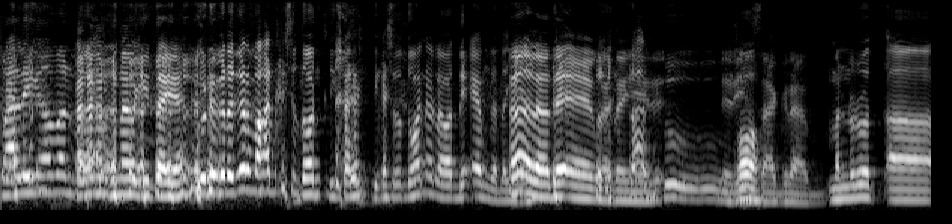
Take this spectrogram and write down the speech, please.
paling aman. Karena kan kenal kita ya. Gua denger-denger makan kasih Tuhan dikasih, dikasih Tuhan lewat DM katanya. Ah, lewat DM katanya. Dari. Instagram. Menurut eh,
